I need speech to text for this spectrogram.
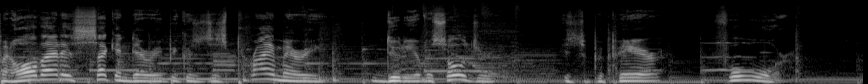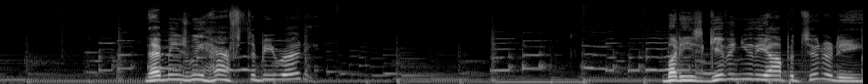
But all that is secondary because his primary duty of a soldier is to prepare for war. That means we have to be ready. But he's given you the opportunity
